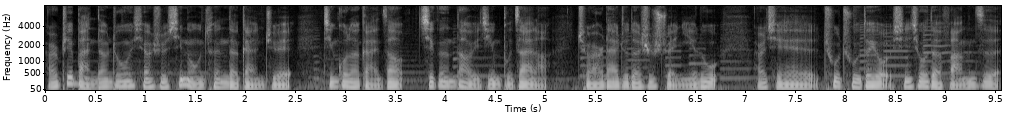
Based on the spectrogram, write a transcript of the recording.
而这版当中像是新农村的感觉，经过了改造，机耕道已经不在了，取而代之的是水泥路，而且处处都有新修的房子，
